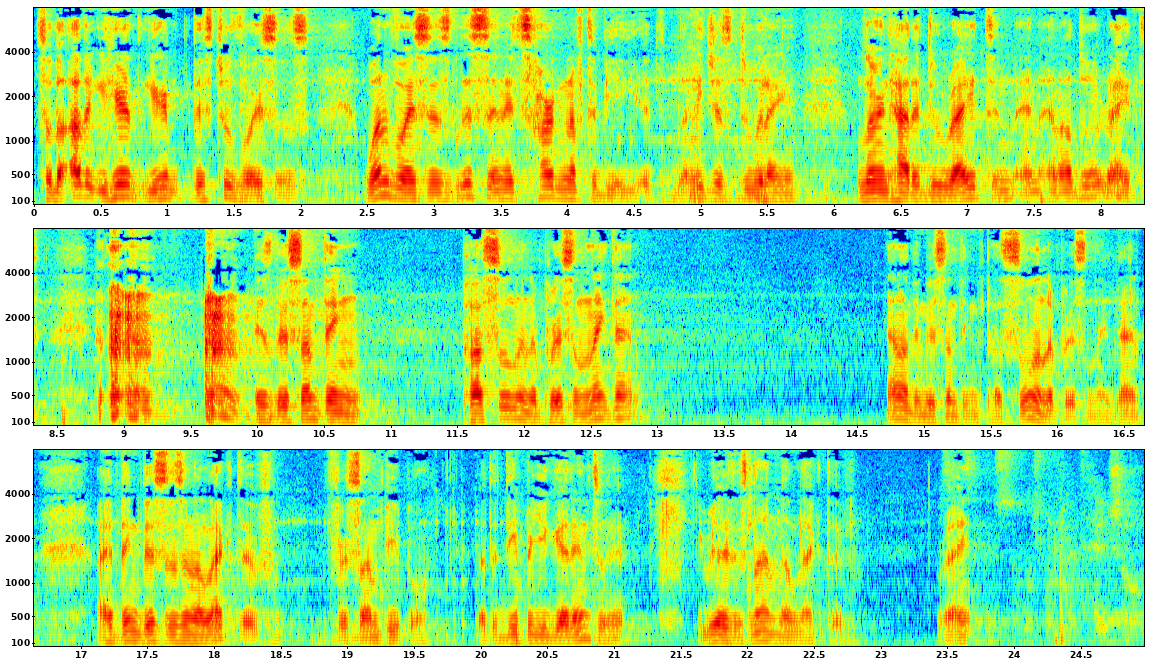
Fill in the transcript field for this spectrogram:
So the other, you hear, you hear, there's two voices. One voice is, listen, it's hard enough to be a yid. Let me just do what I learned how to do right, and, and, and I'll do it right. is there something pasul in a person like that? I don't think there's something pasul in a person like that. I think this is an elective for some people. But the deeper you get into it, you realize it's not an elective, right? There's so much more potential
